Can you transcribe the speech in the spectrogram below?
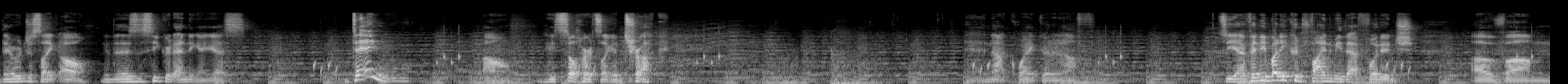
They were just like, oh, there's a secret ending, I guess. Dang! Oh, he still hurts like a truck. Yeah, not quite good enough. So yeah, if anybody could find me that footage of, um,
